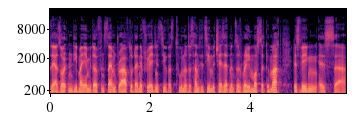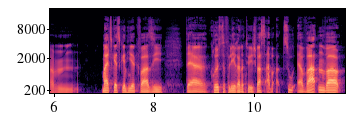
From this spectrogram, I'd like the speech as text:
ja, sollten die Miami Dolphins da im Draft oder in der Free Agency was tun. Und das haben sie jetzt hier mit Chase Edmonds und Raheem Mostert gemacht. Deswegen ist ähm, Miles Gaskin hier quasi der größte Verlierer natürlich, was aber zu erwarten war.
